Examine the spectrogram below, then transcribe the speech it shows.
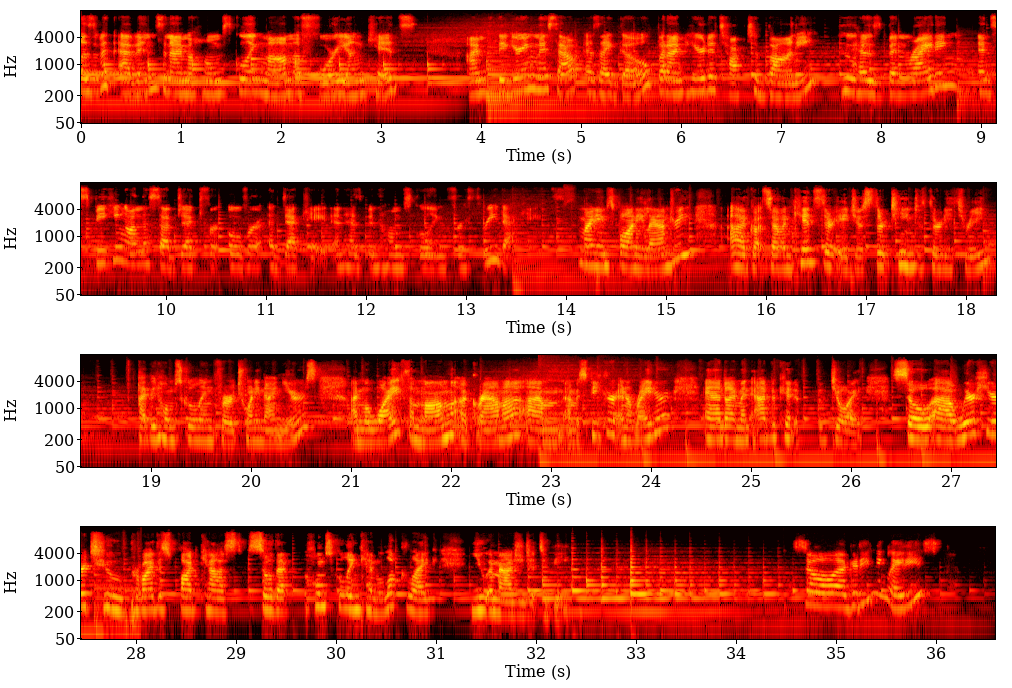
Elizabeth Evans, and I'm a homeschooling mom of four young kids. I'm figuring this out as I go, but I'm here to talk to Bonnie, who has been writing and speaking on the subject for over a decade and has been homeschooling for three decades. My name's Bonnie Landry. I've got seven kids, they're ages 13 to 33. I've been homeschooling for 29 years. I'm a wife, a mom, a grandma. Um, I'm a speaker and a writer, and I'm an advocate of joy. So uh, we're here to provide this podcast so that homeschooling can look like you imagined it to be. So, uh, good evening, ladies.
